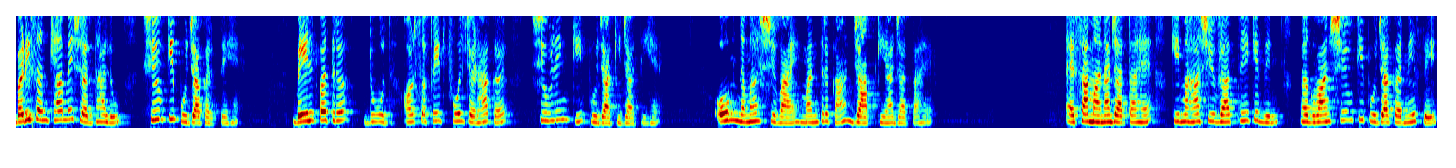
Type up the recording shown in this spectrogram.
बड़ी संख्या में श्रद्धालु शिव की पूजा करते हैं। बेलपत्र, दूध और सफ़ेद फूल चढ़ाकर शिवलिंग की पूजा की जाती है। ओम नमः शिवाय मंत्र का जाप किया जाता है। ऐसा माना जाता है कि महाशिवरात्रि के दिन भगवान शिव की पूजा करने से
